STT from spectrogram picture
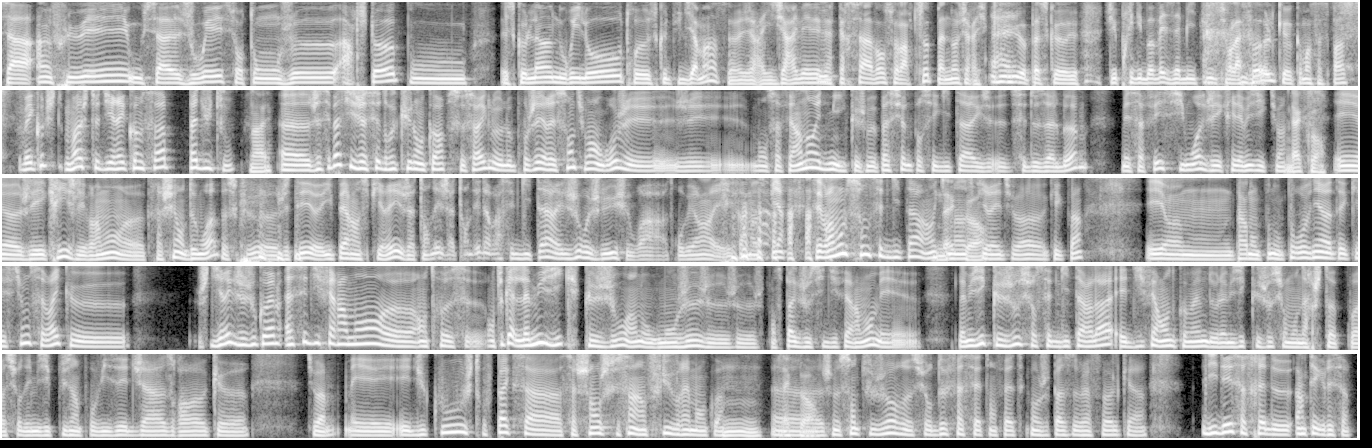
ça a influé ou ça a joué sur ton jeu hardstop ou est-ce que l'un nourrit l'autre Est-ce que tu dis ah mince, j'arri- j'arrivais à faire ça avant sur l'hardstop, maintenant j'y arrive plus Ouais. parce que j'ai pris des mauvaises habitudes sur la folk. Comment ça se passe? Bah écoute, moi je te dirais comme ça, pas du tout. Ouais. Euh, je sais pas si j'ai assez de recul encore, parce que c'est vrai que le, le projet est récent, tu vois, en gros, j'ai, bon, ça fait un an et demi que je me passionne pour ces guitares et ces deux albums, mais ça fait six mois que j'ai écrit la musique, tu vois. D'accord. Et euh, je l'ai écrit, je l'ai vraiment euh, craché en deux mois parce que euh, j'étais hyper inspiré. J'attendais, j'attendais d'avoir cette guitare. Et le jour où je l'ai eu, je suis waouh, trop bien. Et ça m'inspire. C'est vraiment le son de cette guitare hein, qui m'a inspiré, tu vois, quelque part. Et pardon, pour, donc, pour revenir à ta question, c'est vrai que je dirais que je joue quand même assez différemment euh, entre, ce- en tout cas, la musique que je joue. hein, donc mon jeu, je, je, je pense pas que je joue si différemment, mais euh, la musique que je joue sur cette guitare-là est différente quand même de la musique que je joue sur mon archtop, quoi, sur des musiques plus improvisées, jazz, rock. euh, tu vois. Et, et du coup, je trouve pas que ça, ça change, que ça influe vraiment, quoi. Euh, D'accord. je me sens toujours sur deux facettes, en fait, quand je passe de la folk à. L'idée, ça serait de intégrer ça.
